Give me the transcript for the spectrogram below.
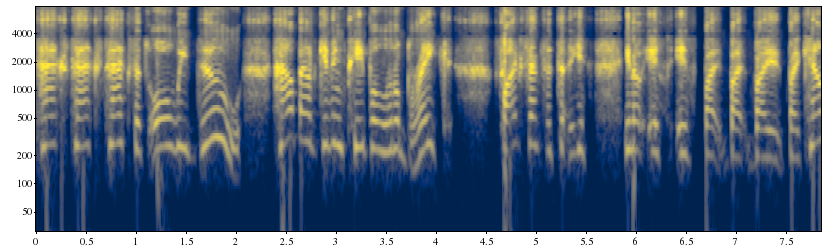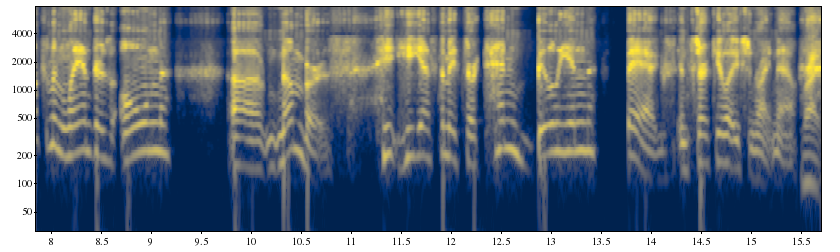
Tax, tax, tax. That's all we do. How about giving people a little break? Five cents a t- you know, if if by by by, by Councilman Lander's own uh, numbers, he he estimates there are 10 billion bags in circulation right now. Right.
